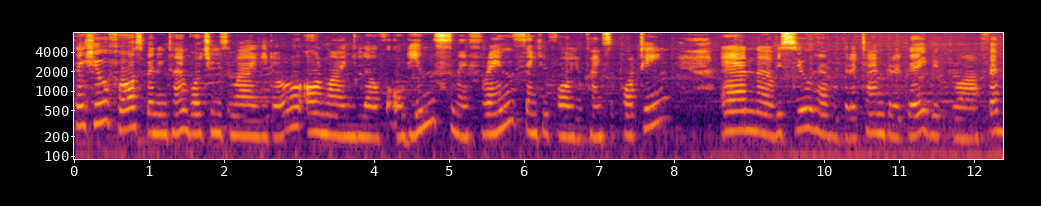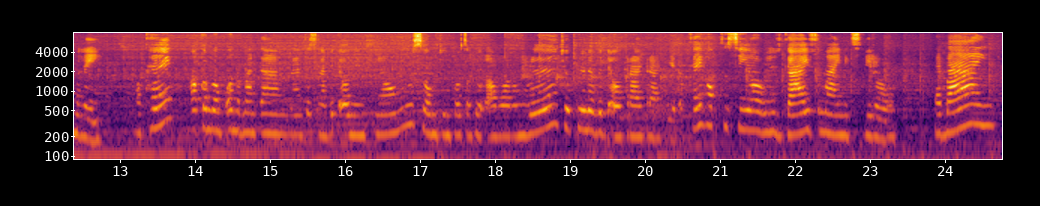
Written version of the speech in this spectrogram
Thank you for spending time watching my video. All my love audience, my friends, thank you for your kind supporting. And uh, wish you have a great time, great day with your family. អូខេអរគុណបងប្អូនដែលបានតាមដានទស្សនាវីដេអូនេះខ្ញុំសូមជូនពរសុខភាពអររុងរឿងជួបគ្នានៅវីដេអូក្រោយៗទៀតអូខេ hope to see you all you guys in my next video bye bye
